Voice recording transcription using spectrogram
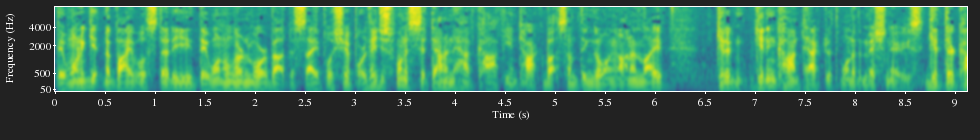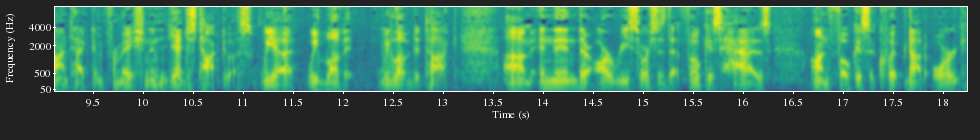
they want to get in a Bible study, they want to learn more about discipleship, or they just want to sit down and have coffee and talk about something going on in life, get in, get in contact with one of the missionaries. Get their contact information and yeah, just talk to us. We uh we love it. We love to talk. Um, and then there are resources that Focus has on focusequip.org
